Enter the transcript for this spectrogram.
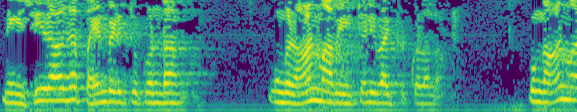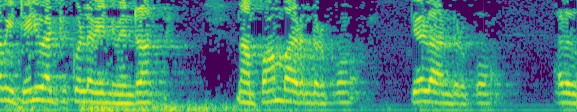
நீங்கள் சீராக பயன்படுத்திக் கொண்டால் உங்கள் ஆன்மாவை தெளிவாக்கிக் கொள்ளலாம். உங்கள் ஆன்மாவை தெளிவாக்கிக் கொள்ள வேண்டும் என்றால் நாம் பாம்பாக இருந்திருப்போம். தேளாக இருந்திருப்போம் அல்லது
